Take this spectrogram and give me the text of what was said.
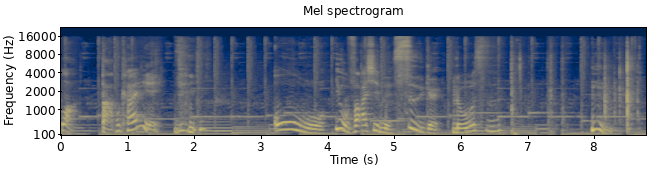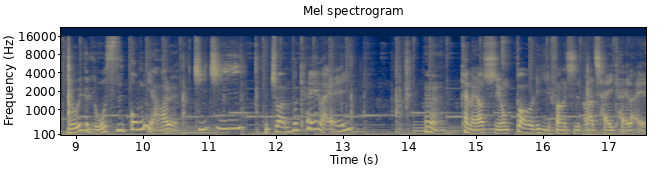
哇，打不开耶！哦，又发现了四个螺丝。嗯，有一个螺丝崩牙了，叽叽，转不开来。嗯，看来要使用暴力的方式把它拆开来。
